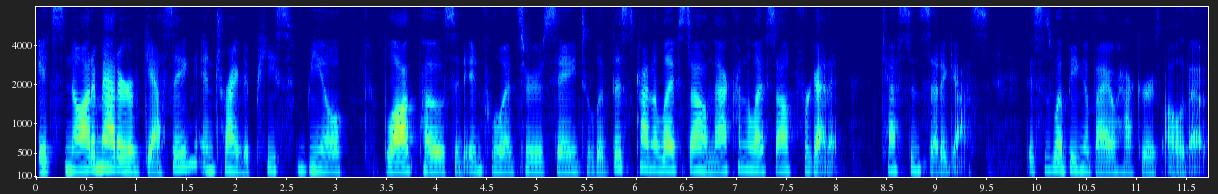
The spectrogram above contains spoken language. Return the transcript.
It's not a matter of guessing and trying to piecemeal blog posts and influencers saying to live this kind of lifestyle and that kind of lifestyle. Forget it. Test instead of guess. This is what being a biohacker is all about.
